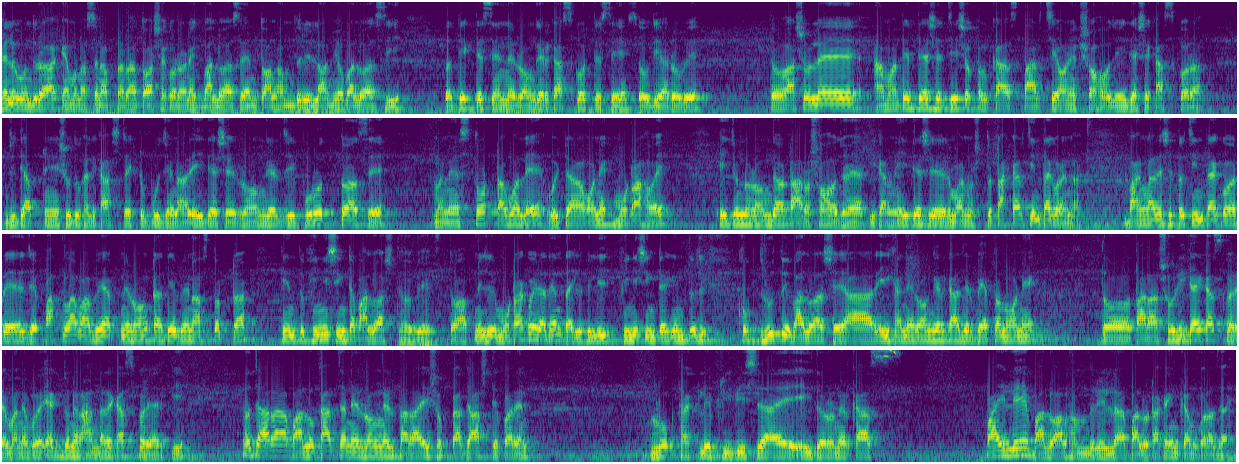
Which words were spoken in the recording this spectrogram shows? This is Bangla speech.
হ্যালো বন্ধুরা, কেমন আছেন আপনারা? তো আশা করি অনেক ভালো আছেন। তো আলহামদুলিল্লাহ, আমিও ভালো আছি। তো দেখতেছেন, রঙের কাজ করতেছে সৌদি আরবে। তো আসলে আমাদের দেশে যে সকল কাজ, তার চেয়ে অনেক সহজ এই দেশে কাজ করা। যদি আপনি শুধু খালি কাজটা একটু বুঝেন, আর এই দেশের রঙের যে পুরুত্ব আছে মানে স্তরটা বলে, ওইটা অনেক মোটা হয়। এই জন্য রং দেওয়াটা আরও সহজ হয় আর কি, কারণ এই দেশের মানুষ তো টাকার চিন্তা করে না। বাংলাদেশে তো চিন্তা করে যে পাতলাভাবে আপনি রংটা দেবেন আস্তরটা, কিন্তু ফিনিশিংটা ভালো আসতে হবে। তো আপনি যদি মোটা কইরা দেন, তাইলে ফিনিশিংটা কিন্তু খুব দ্রুতই ভালো আসে। আর এইখানে রঙের কাজের বেতন অনেক। তো তারা শরিকায় কাজ করে মানে একজনের আন্ডারে কাজ করে আর কি। তো যারা ভালো কাজ জানে রঙের, তারা এইসব কাজে আসতে পারেন। লোক থাকলে ফ্রি ভিসায় এই ধরনের কাজ পাইলে ভালো আলহামদুলিল্লাহ ভালো টাকা ইনকাম করা যায়।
